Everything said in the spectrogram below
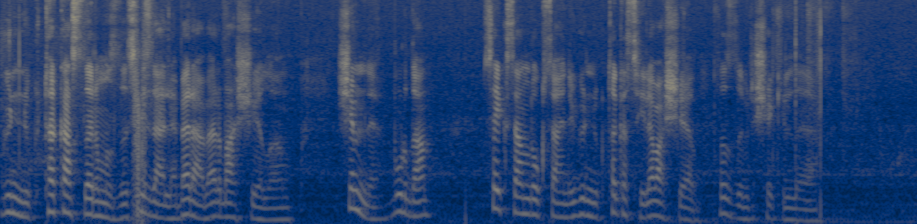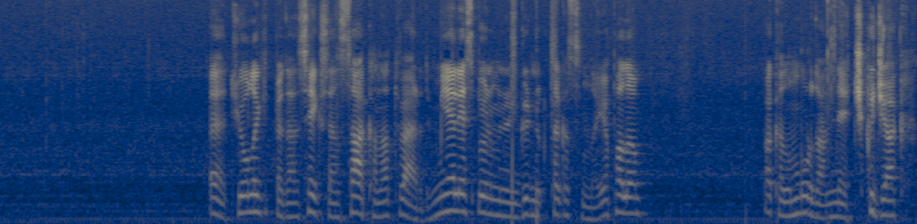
günlük takaslarımızla sizlerle beraber başlayalım. Şimdi buradan 80-97 günlük takasıyla başlayalım. Hızlı bir şekilde. Evet yola gitmeden 80 sağ kanat verdi. Mieles bölümünün günlük takasını da yapalım. Bakalım buradan ne çıkacak.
